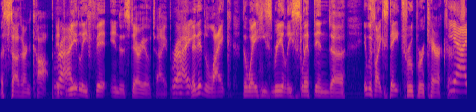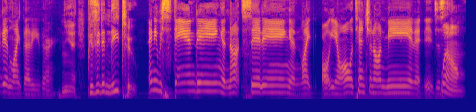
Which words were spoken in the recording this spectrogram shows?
a southern cop. It really fit into the stereotype. Right. I didn't like the way he's really slipped into. It was like state trooper character. yeah, I didn't like that either. yeah, because he didn't need to. And he was standing and not sitting, and like all you know, all attention on me, and it, it just Well,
